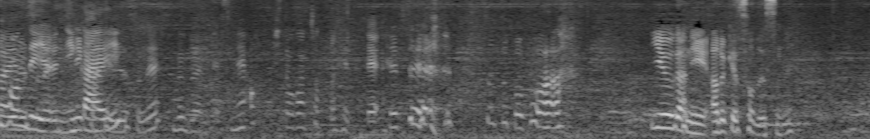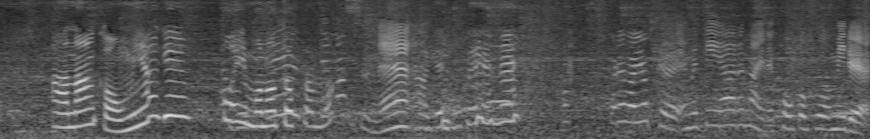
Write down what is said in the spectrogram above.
本でいう2階ですね部分ですね。あ人がちょっと減って。減って。ちょっとここは優雅に歩けそうですね。あなんかお土産っぽいものとかも？出ますね。あ月餅ねよく MTR 内で広告を見る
